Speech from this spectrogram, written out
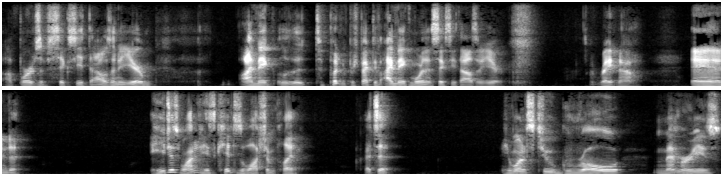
upwards of sixty thousand a year. I make to put in perspective, I make more than sixty thousand a year right now. And he just wanted his kids to watch him play. That's it. He wants to grow memories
